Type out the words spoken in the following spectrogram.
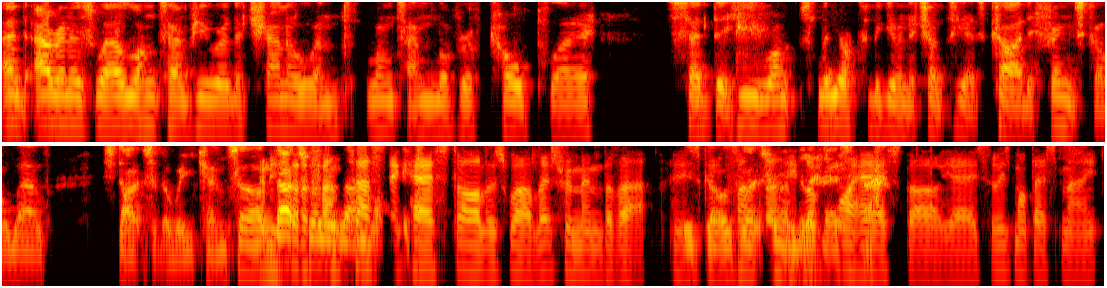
And Aaron as well, long-time viewer of the channel and long-time lover of Coldplay, said that he wants Leo to be given a chance against Cardiff. Things go well starts at the weekend. So and he's that's got a fantastic hairstyle as well. Let's remember that. He's got let's he loves my hairstyle. Yeah, so he's my best mate.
